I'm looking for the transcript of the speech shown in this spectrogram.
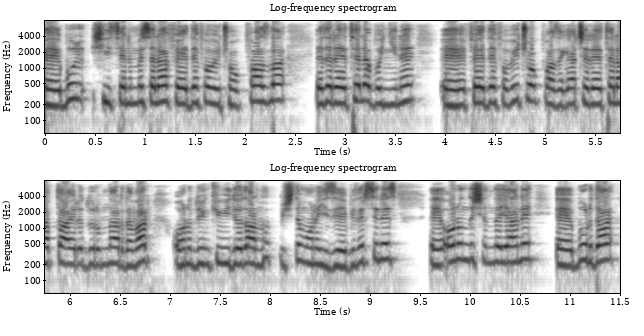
e, bu hissenin mesela FDFO'yu çok fazla ya da RT yine e, FDFO'yu çok fazla. Gerçi RT ayrı durumlar da var. Onu dünkü videoda anlatmıştım. Onu izleyebilirsiniz. E, onun dışında yani e, burada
